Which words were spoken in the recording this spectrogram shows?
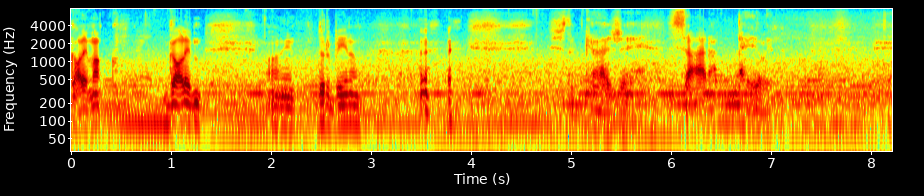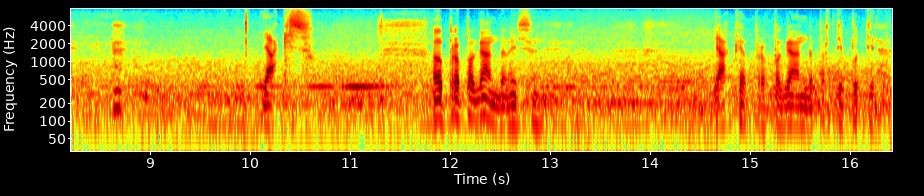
golim okom, golim onim durbinom. što kaže Sara Palin. Jaki su. Ovo propaganda, mislim jaka je propaganda protiv Putina.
